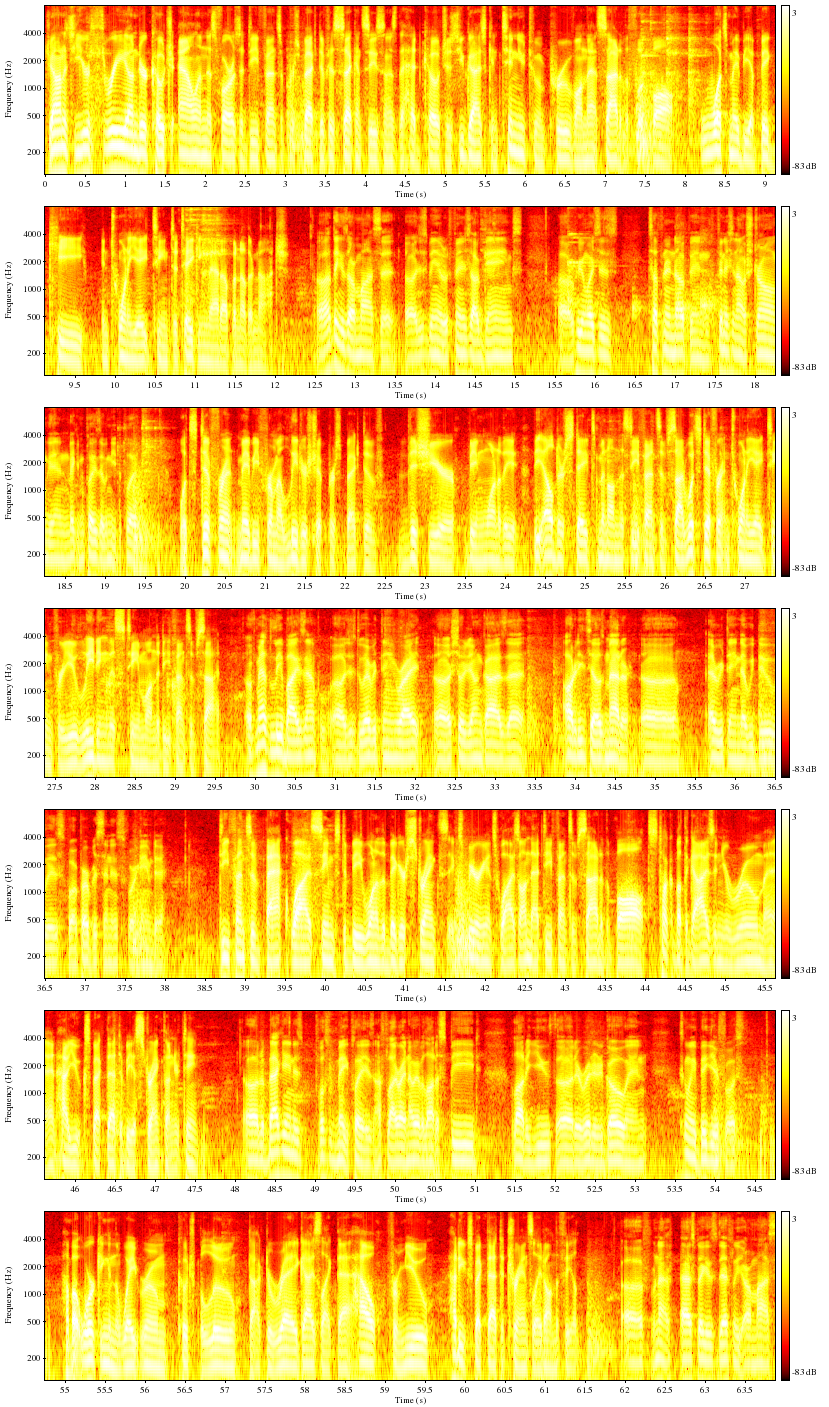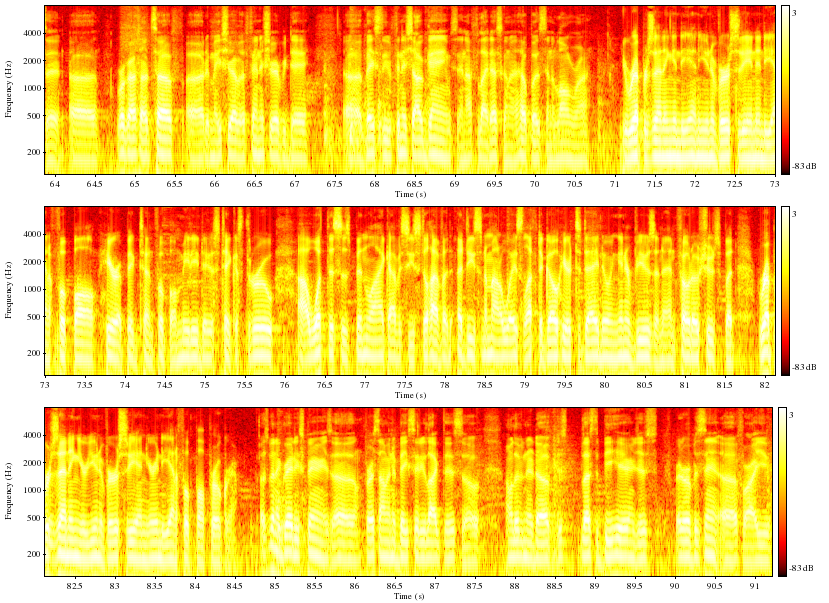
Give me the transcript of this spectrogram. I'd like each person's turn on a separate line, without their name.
John, it's year three under Coach Allen as far as a defensive perspective, his second season as the head coach. As you guys continue to improve on that side of the football, what's maybe a big key in 2018 to taking that up another notch?
Uh, I think it's our mindset, uh, just being able to finish out games, uh, pretty much just toughening up and finishing out strong and making the plays that we need to play.
What's different, maybe from a leadership perspective, this year, being one of the, the elder statesmen on this defensive side? What's different in 2018 for you leading this team on the defensive side?
For me, I have to lead by example. Uh, just do everything right. Uh, show the young guys that all the details matter. Uh, everything that we do is for a purpose and it's for game day.
Defensive back wise seems to be one of the bigger strengths, experience wise, on that defensive side of the ball. Just talk about the guys in your room and, and how you expect that to be a strength on your team.
Uh, the back end is supposed to make plays. I feel like right now we have a lot of speed, a lot of youth. Uh, they're ready to go, and it's going to be a big year for us.
How about working in the weight room, Coach Ballou, Dr. Ray, guys like that? How, from you, how do you expect that to translate on the field?
Uh, from that aspect, it's definitely our mindset. Uh, workouts are tough uh, to make sure I have a finisher every day, uh, basically to finish out games, and I feel like that's going to help us in the long run.
You're representing Indiana University and Indiana football here at Big Ten Football Media. To just take us through uh, what this has been like. Obviously, you still have a, a, decent amount of ways left to go here today, doing interviews and, and photo shoots, but representing your university and your Indiana football program.
It's been a great experience. Uh, first time in a big city like this, so I'm living it up. Just blessed to be here and just represent uh, for IU.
